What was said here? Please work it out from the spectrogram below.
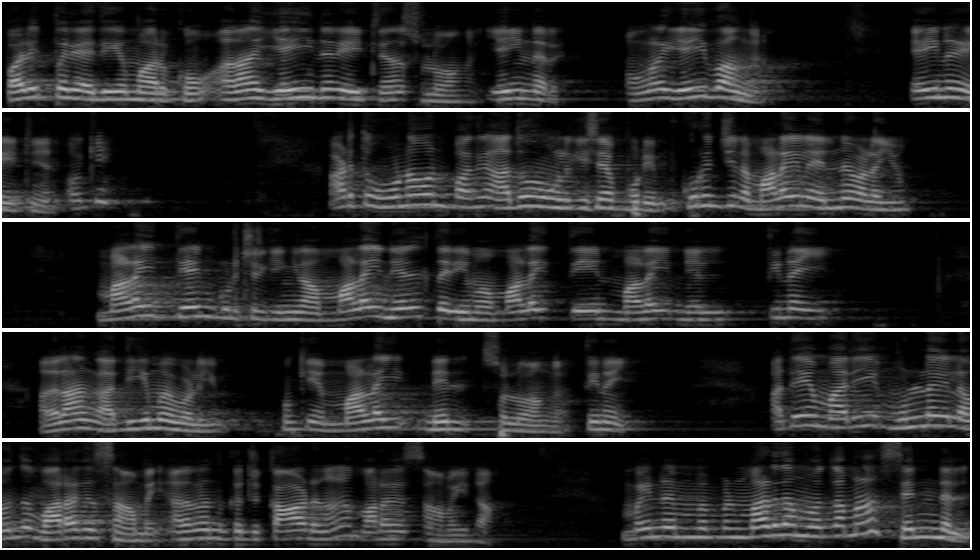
பழிப்பறி அதிகமாக இருக்கும். அதனால் எயினர் எயிட்டினர் சொல்லுவாங்க. எய்னர். அவங்கள எய்வாங்க. எயினர் எயிட்டினர் ஓகே? அடுத்து உணவுன்னு பார்த்தீங்கன்னா அதுவும் உங்களுக்கு ஈஸியாக புரியும். குறிஞ்சியில் மலையில் என்ன விளையும்? மலை தேன் குடிச்சிருக்கீங்களா? மலை நெல் தெரியுமா? மலை தேன் மலை நெல் திணை. அதெல்லாம் அங்கே அதிகமாக விளையும். ஓகே? மலை நெல் சொல்லுவாங்க. திணை. அதே மாதிரி முல்லையில் வந்து வரகு சாமை. அதெல்லாம் வந்து கொஞ்சம் காடுனால வரகு சாமை தான். மருதம் வந்தோம்னா செந்நெல்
